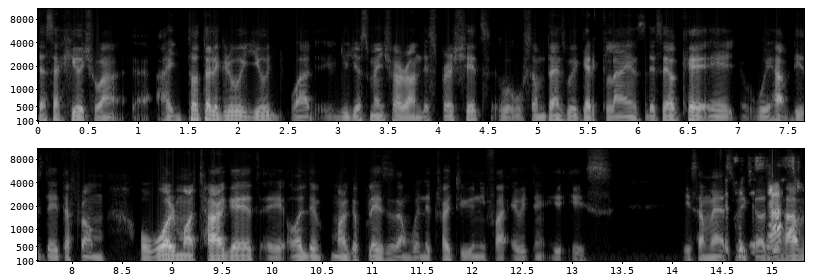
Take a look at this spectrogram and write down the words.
that's a huge one. I totally agree with you. What you just mentioned around the spreadsheets. Sometimes we get clients. They say, "Okay, uh, we have this data from Walmart, Target, uh, all the marketplaces," and when they try to unify everything, it is it's a mess it's because a you have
